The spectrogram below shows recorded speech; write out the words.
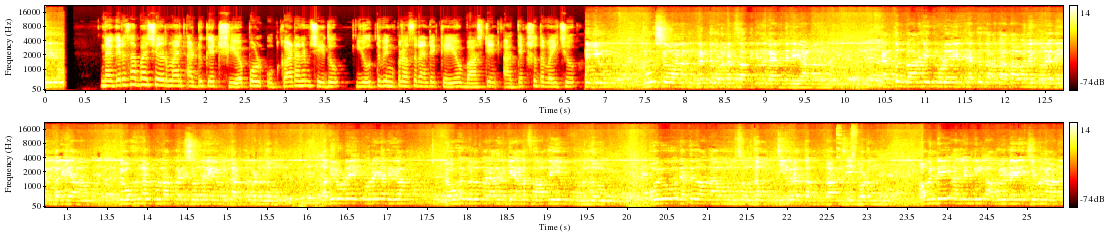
ഈ നഗരസഭാ ചെയർമാൻ അഡ്വക്കേറ്റ് ഷിയോപോൾ ഉദ്ഘാടനം ചെയ്തു. Youth wing president K O Bastin അധ്യക്ഷത വഹിച്ചു. നൂറ് ശതമാനം ബ്ലഡ് കൊടുക്കാൻ സാധിക്കുന്ന കാര്യം തന്നെയാണ് രക്തം ദാനം ചെയ്യുന്നതോടെ രക്തദാതാവിന് കുറേയധികം വലിയ രോഗങ്ങൾക്കുള്ള പരിശോധനയും നടത്തപ്പെടുന്നു. അതിലൂടെ കുറേയധികം രോഗങ്ങളും വരാതിരിക്കാനുള്ള സാധ്യതയും കൂടുന്നു. ഓരോ രക്തദാതാവും സ്വന്തം ജീവരക്തം ദാനം ചെയ്യുമ്പോഴും അവന്റെ അല്ലെങ്കിൽ അവളുടെ ജീവനാണ്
